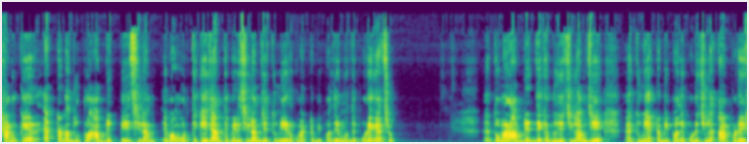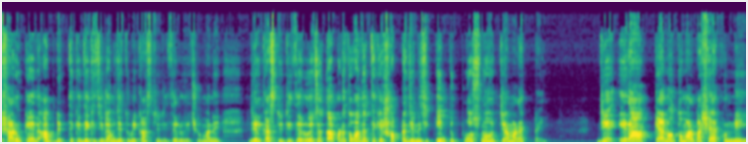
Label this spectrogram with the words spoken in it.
শাহরুখের একটা না দুটো আপডেট পেয়েছিলাম এবং ওর থেকেই জানতে পেরেছিলাম যে তুমি এরকম একটা বিপদের মধ্যে পড়ে গেছো। তোমার আপডেট দেখে বুঝেছিলাম যে তুমি একটা বিপদে পড়েছিলে, তারপরে শাহরুখের আপডেট থেকে দেখেছিলাম যে তুমি কাস্টাডিতে রয়েছো মানে জেল কাস্টাডিতে রয়েছে, তারপরে তোমাদের থেকে সবটা জেনেছি। কিন্তু প্রশ্ন হচ্ছে আমার একটাই, যে এরা কেন তোমার পাশে এখন নেই?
